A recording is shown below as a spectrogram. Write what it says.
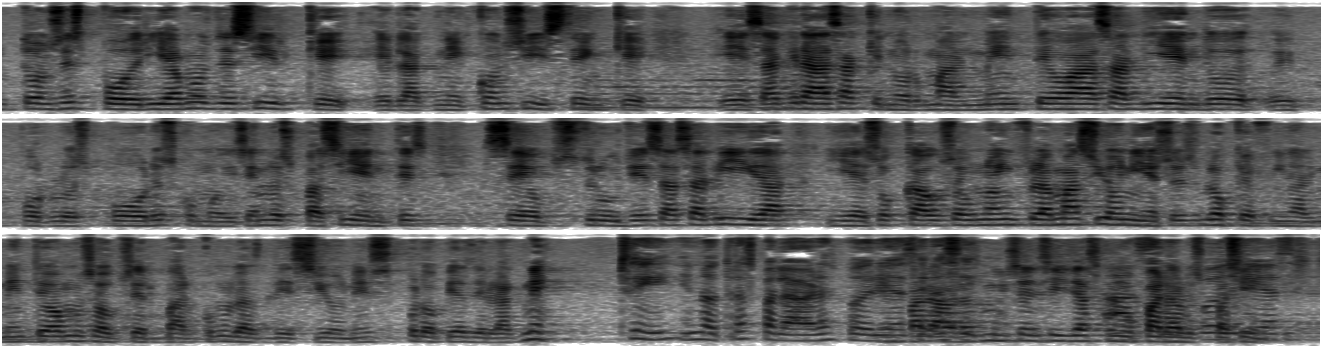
Entonces podríamos decir que el acné consiste en que esa grasa que normalmente va saliendo eh, por los poros, como dicen los pacientes, se obstruye esa salida y eso causa una inflamación y eso es lo que finalmente vamos a observar como las lesiones propias del acné. Sí, en otras palabras podría en ser palabras muy sencillas como para los pacientes.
